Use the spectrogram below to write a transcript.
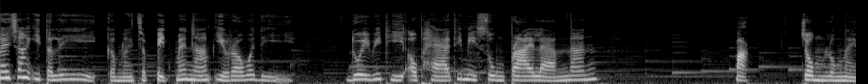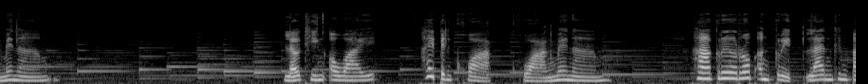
นายช่างอิตาลีกำลังจะปิดแม่น้ำอิราวดี ด้วยวิธีเอาแพที่มีซุงปลายแหลมนั้น ปักจมลงในแม่น้ำแล้วทิ้งเอาไว้ให้เป็นขวากขวางแม่น้ำหากเรือรบอังกฤษแล่นขึ้นไป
